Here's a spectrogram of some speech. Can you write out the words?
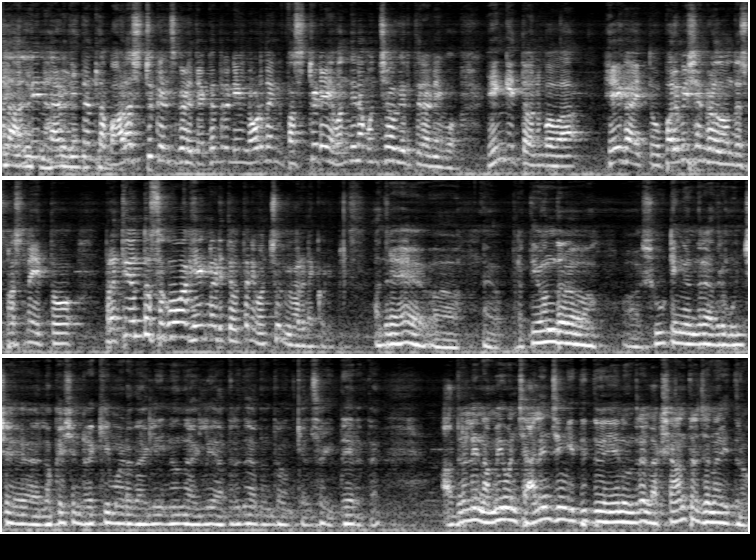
ಅಲ್ಲ, ನಡೆದಿದ್ದಂತ ಬಹಳಷ್ಟು ಕೆಲ್ಸಗಳಿದೆ. ಯಾಕಂದ್ರೆ ನೀವು ನೋಡ್ದಂಗೆ ಫಸ್ಟ್ ಡೇ ಒಂದಿನ ಮುಂಚೆ ಹೋಗಿರ್ತೀರಾ ನೀವು? ಹೆಂಗಿತ್ತು ಅನುಭವ? ಹೇಗಾಯ್ತು? ಪರ್ಮಿಷನ್ಗಳು ಒಂದಷ್ಟು ಪ್ರಶ್ನೆ ಇತ್ತು. ಪ್ರತಿಯೊಂದು ಸುಗಮವಾಗಿ ಹೇಗೆ ನಡೀತು ಅಂತ ನೀವು ಒಂಚೂರು ವಿವರಣೆ ಕೊಡಿ ಅಂದರೆ ಪ್ರತಿಯೊಂದು ಶೂಟಿಂಗ್ ಅಂದರೆ ಅದ್ರ ಮುಂಚೆ ಲೊಕೇಶನ್ ರೆಕ್ಕಿ ಮಾಡೋದಾಗಲಿ ಇನ್ನೊಂದಾಗಲಿ ಅದರದ್ದೇ ಆದಂಥ ಒಂದು ಕೆಲಸ ಇದ್ದೇ ಇರುತ್ತೆ. ಅದರಲ್ಲಿ ನಮಗೆ ಒಂದು ಚಾಲೆಂಜಿಂಗ್ ಇದ್ದಿದ್ದು ಏನು ಅಂದರೆ ಲಕ್ಷಾಂತರ ಜನ ಇದ್ದರು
